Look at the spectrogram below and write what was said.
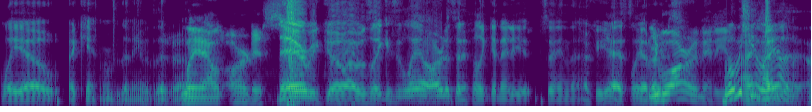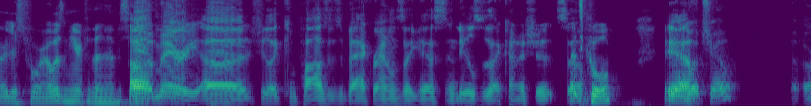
layout. I can't remember the name of the. Uh, Layout artist. there we go. I was like, is it layout artist? And I felt like an idiot saying that. Okay, yeah, it's layout Artist. You artist. are an idiot. What was I- she a I layout artist for? I wasn't here for that episode. Oh, Mary. Uh, she like composites backgrounds, I guess, and deals with that kind of shit. So That's cool. Yeah. What show? Or-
